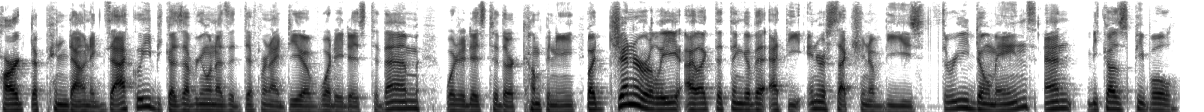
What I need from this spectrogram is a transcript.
hard to pin down exactly because everyone has a different idea of what it is to them, what it is to their company. But generally, I like to think of it at the intersection of these three domains. And because people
